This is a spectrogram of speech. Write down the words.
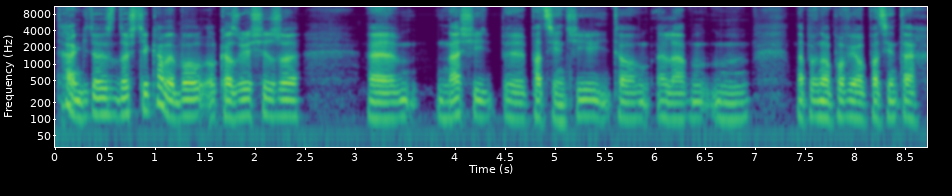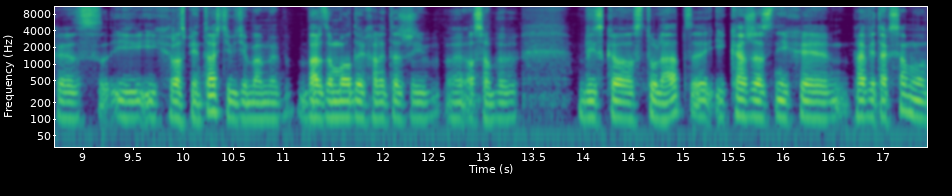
Tak, i to jest dość ciekawe, bo okazuje się, że e, nasi e, pacjenci, i to Ela m, na pewno opowie o pacjentach z, i ich rozpiętości, gdzie mamy bardzo młodych, ale też i e, osoby blisko 100 lat i każda z nich e, prawie tak samo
